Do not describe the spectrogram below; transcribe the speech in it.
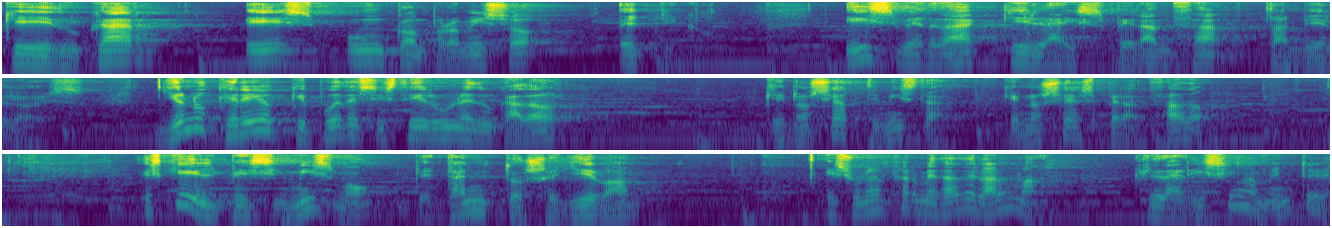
Que educar es un compromiso ético. Es verdad que la esperanza también lo es. Yo no creo que pueda existir un educador que no sea optimista, que no sea esperanzado. Es que el pesimismo que tanto se lleva es una enfermedad del alma, clarísimamente.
